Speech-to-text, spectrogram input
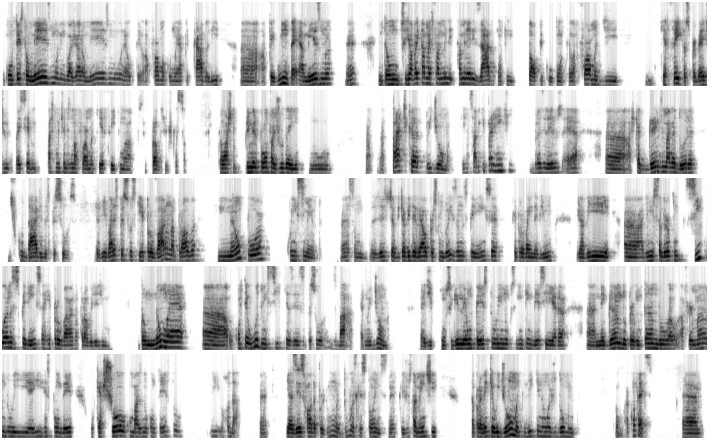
o contexto é o mesmo, o linguajar é o mesmo, né, a forma como é aplicado ali a, a pergunta é a mesma, né? Então, você já vai estar mais familiarizado com aquele tópico, com aquela forma de que é feita a Superbad, vai ser praticamente a mesma forma que é feita uma prova de certificação. Então, acho que primeiro ponto ajuda aí no, na, na prática do idioma. A gente sabe que para a gente, brasileiros, é, uh, acho que a grande esmagadora dificuldade das pessoas. Já vi várias pessoas que reprovaram na prova não por conhecimento. Né? São, às vezes já vi, já vi developers com dois anos de experiência reprovar em Dev 1. Já vi uh, administrador com cinco anos de experiência reprovar na prova de admin. Então, não é o conteúdo em si que às vezes a pessoa esbarra, é no idioma. É de conseguir ler um texto e não conseguir entender se era negando, perguntando, afirmando e aí responder o que achou com base no contexto e rodar, né? E às vezes roda por uma, duas questões, né? Porque justamente dá para ver que é o idioma ali que não ajudou muito. Então, acontece. É,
